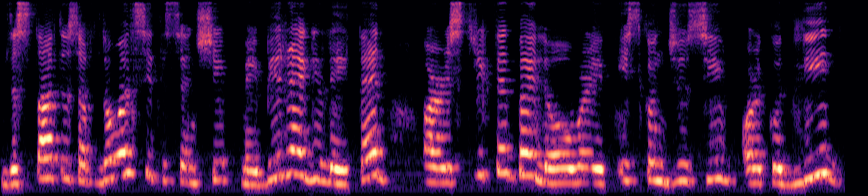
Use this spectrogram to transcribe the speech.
the status of dual citizenship may be regulated or restricted by law where it is conducive or could lead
